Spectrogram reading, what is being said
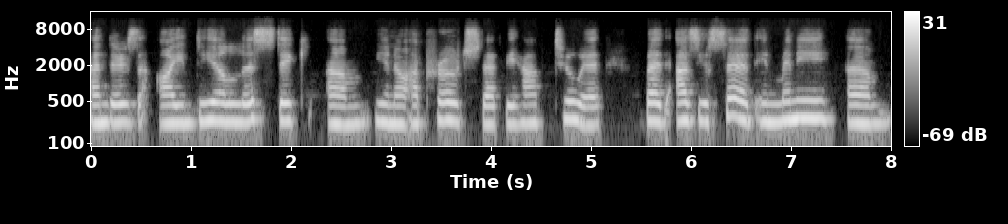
and there's an idealistic, um, you know, approach that we have to it but as you said, in many, um,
